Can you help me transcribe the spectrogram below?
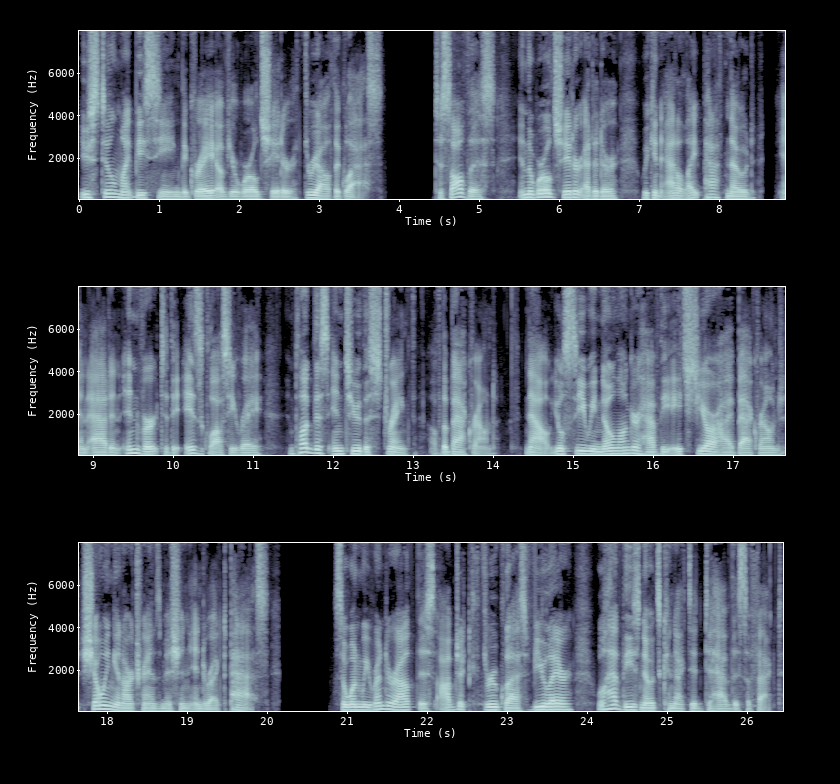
you still might be seeing the gray of your world shader throughout the glass. To solve this, in the World Shader Editor, we can add a light path node and add an invert to the isGlossy ray and plug this into the strength of the background. Now, you'll see we no longer have the HDRI background showing in our transmission indirect pass. So when we render out this object through glass view layer, we'll have these nodes connected to have this effect.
